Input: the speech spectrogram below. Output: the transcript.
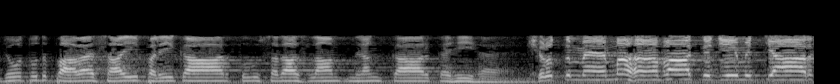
ਜੋ ਤੁਧ ਭਾਵੈ ਸਾਈ ਭਲੀਕਾਰ ਤੂੰ ਸਦਾ ਸਲਾਮ ਨਿਰੰਕਾਰ ਕਹੀ ਹੈ। ਸ਼ਰੁਤ ਮੈਂ ਮਹਾਵਾਕ ਜਿਮ ਚਾਰ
